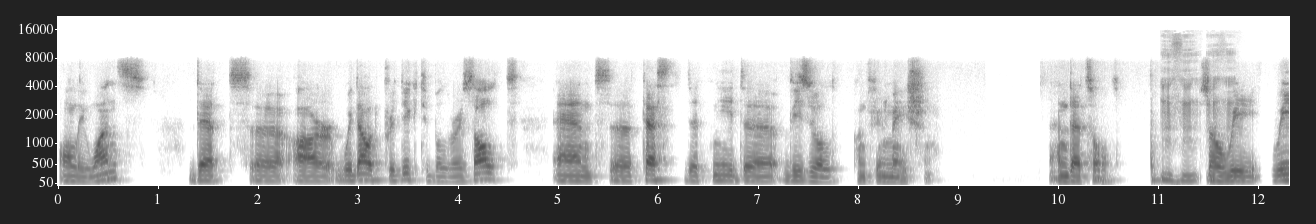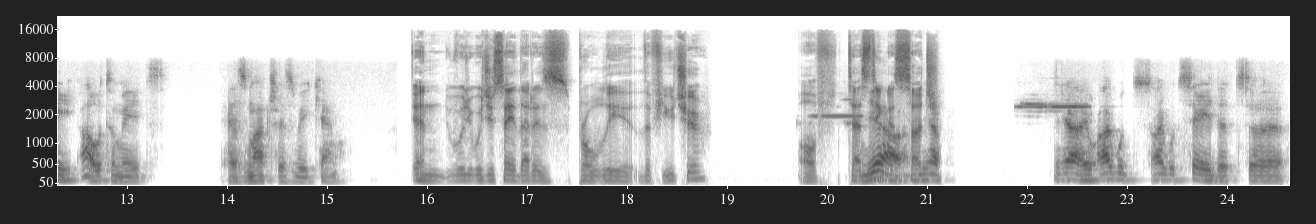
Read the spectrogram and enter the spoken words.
only once, that uh, are without predictable result, and uh, tests that need visual confirmation. And that's all. Mm-hmm, so mm-hmm. we we automate as much as we can. And would would you say that is probably the future of testing yeah, as such? Yeah, yeah I, I would I would say that uh,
